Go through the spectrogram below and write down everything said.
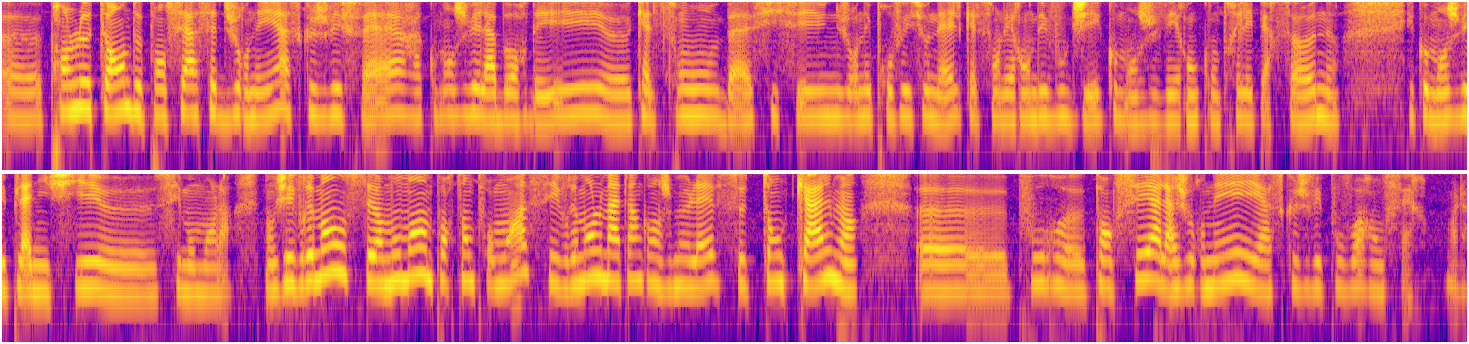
euh, prendre le temps de penser à cette journée, à ce que je vais faire, à comment je vais l'aborder, euh, quels sont, bah, si c'est une journée professionnelle, quels sont les rendez-vous que j'ai, comment je vais rencontrer les personnes et comment je vais planifier euh, ces moments-là. Donc j'ai vraiment, c'est un moment important pour moi, c'est vraiment le matin quand je me lève, ce temps calme pour penser à la journée et à ce que je vais pouvoir en faire. Voilà.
